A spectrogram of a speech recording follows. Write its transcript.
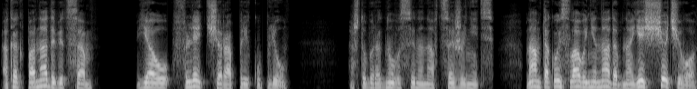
А как понадобится, я у Флетчера прикуплю. А чтобы родного сына на овце женить, нам такой славы не надобно, еще чего».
